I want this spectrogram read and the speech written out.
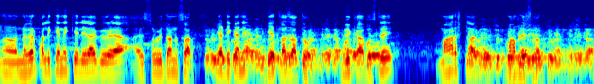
नगरपालिकेने केलेल्या वेगळ्या सुविधानुसार या ठिकाणी घेतला जातो. विका भोसले महाराष्ट्र महाबळेश्वर.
